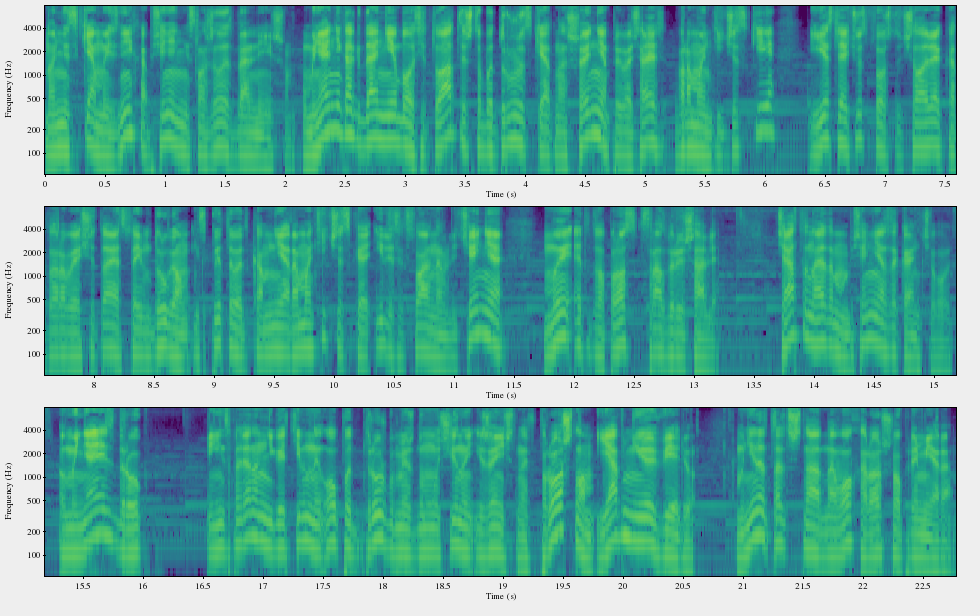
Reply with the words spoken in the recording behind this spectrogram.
но ни с кем из них общение не сложилось в дальнейшем. У меня никогда не было ситуации, чтобы дружеские отношения превращались в романтические, и если я чувствовал, что человек, которого я считаю своим другом, испытывает ко мне романтическое или сексуальное влечение, мы этот вопрос сразу решали. Часто на этом общение заканчивалось. У меня есть друг, и несмотря на негативный опыт дружбы между мужчиной и женщиной в прошлом, я в нее верю. Мне достаточно одного хорошего примера.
